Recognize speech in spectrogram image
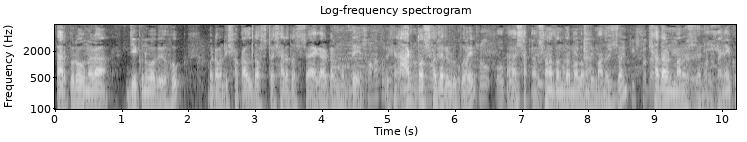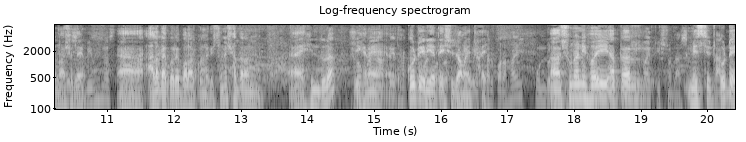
তারপরেও ওনারা যে কোনোভাবে হোক মোটামুটি সকাল দশটা সাড়ে দশটা এগারোটার মধ্যে ওইখানে আট দশ হাজারের উপরে সনাতন ধর্মাবলম্বী মানুষজন সাধারণ মানুষজনই এখানে কোনো আসলে আলাদা করে বলার কোনো কিছু নেই। সাধারণ হিন্দুরা এখানে কোর্ট এরিয়াতে এসে জমায়েত হয়। শুনানি হয় আপনার ম্যাজিস্ট্রেট কোর্টে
